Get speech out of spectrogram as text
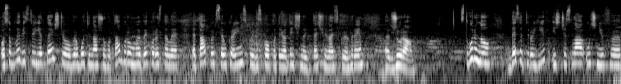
Особливістю є те, що в роботі нашого табору ми використали етапи всеукраїнської військово-патріотичної дитячо-юнацької гри е, Джура. Створено 10 роїв із числа учнів е,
